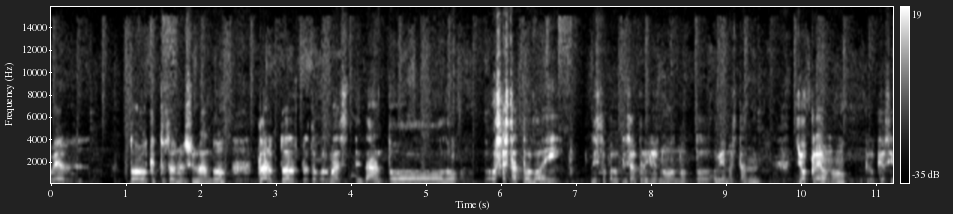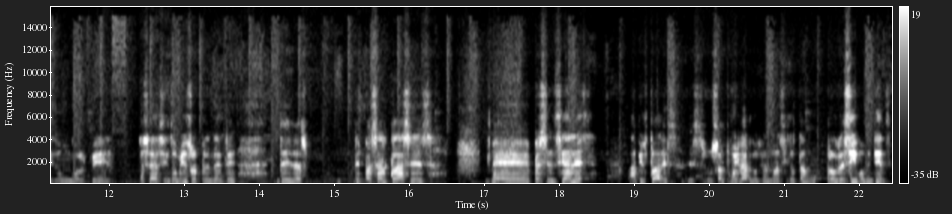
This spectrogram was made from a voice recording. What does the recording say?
Ver todo lo que tú estás mencionando. Claro, todas las plataformas te dan todo, o sea, está todo ahí listo para utilizar, pero ellos no, no todavía no están. Yo creo, ¿no? Creo que ha sido un golpe, o sea, ha sido bien sorprendente de las de pasar clases eh, presenciales a virtuales. Es un salto muy largo, o sea, no ha sido tan progresivo, ¿me entiendes?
